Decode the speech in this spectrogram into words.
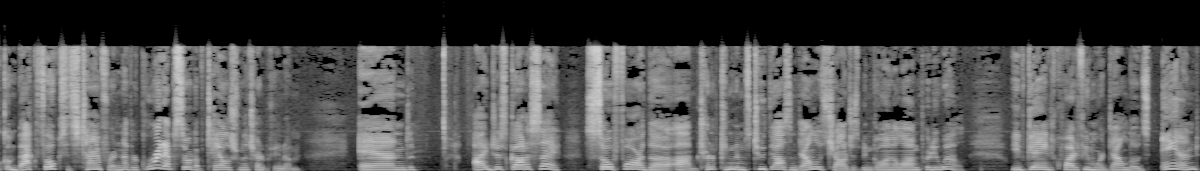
Welcome back, folks. It's time for another great episode of Tales from the Turnip Kingdom. And I just gotta say, so far the um, Turnip Kingdom's 2,000 downloads challenge has been going along pretty well. We've gained quite a few more downloads, and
